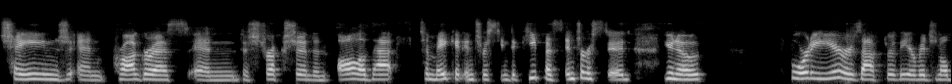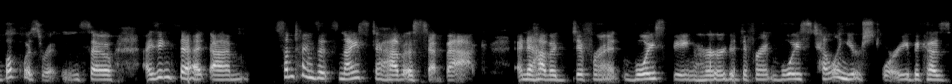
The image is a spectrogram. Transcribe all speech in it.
change and progress and destruction and all of that to make it interesting to keep us interested, you know, 40 years after the original book was written. So I think that um, sometimes it's nice to have a step back and to have a different voice being heard, a different voice telling your story because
